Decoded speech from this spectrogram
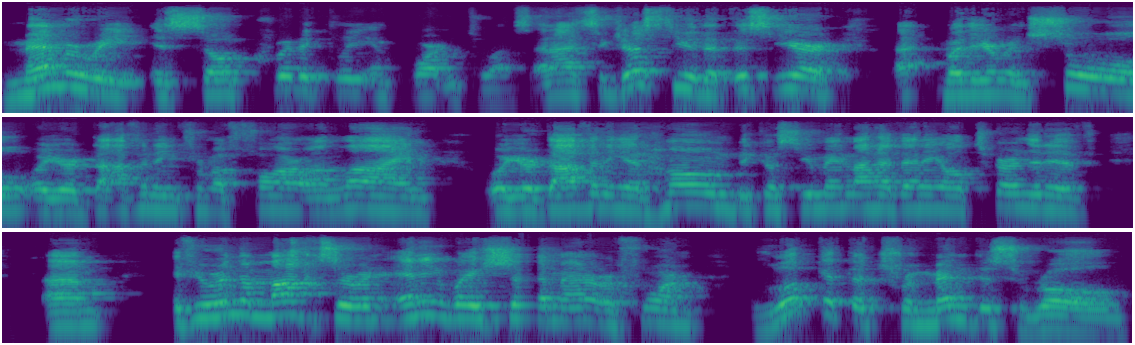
memory is so critically important to us. And I suggest to you that this year, uh, whether you're in shul or you're davening from afar online or you're davening at home because you may not have any alternative, um, if you're in the machzor in any way, shape, manner, or form, look at the tremendous role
